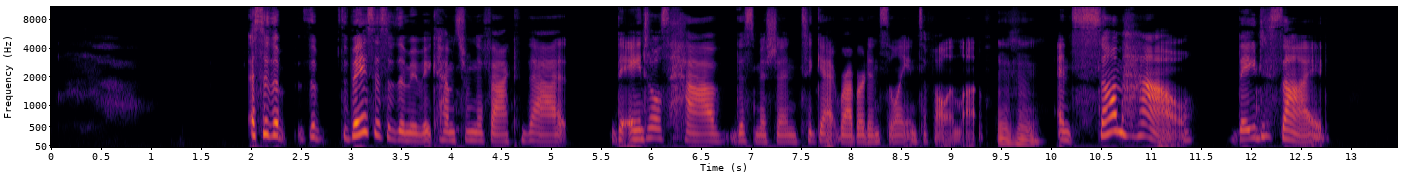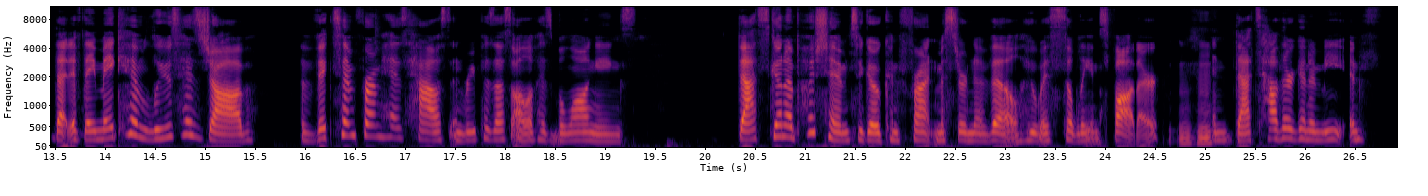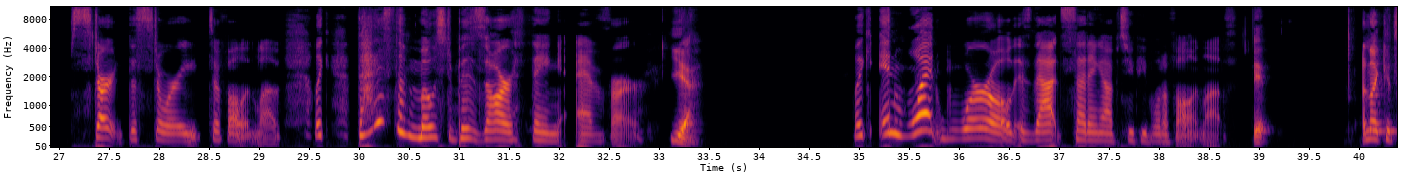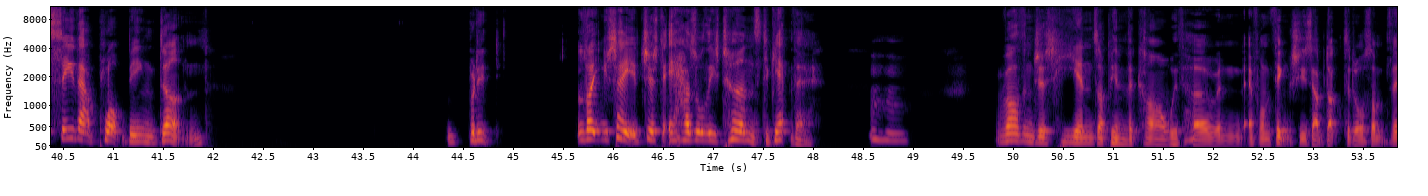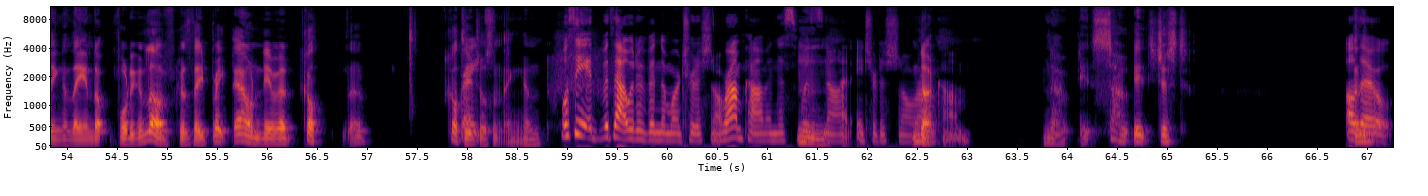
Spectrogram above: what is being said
So the, the the basis of the movie comes from the fact that the angels have this mission to get Robert and Celine to fall in love. Mm-hmm. And somehow they decide that if they make him lose his job, evict him from his house, and repossess all of his belongings, that's going to push him to go confront Mr. Neville, who is Celine's father. Mm-hmm. And that's how they're going to meet and start the story to fall in love. Like, that is the most bizarre thing ever. Yeah. Like, in what world is that setting up two people to fall in love? It. and I could see that plot being done, but it, like you say, it just it has all these turns to get there. Mm-hmm. Rather than just he ends up in the car with her and everyone thinks she's abducted or something, and they end up falling in love because they break down near a, cot- a cottage or something. And Well, see, but that would have been the more traditional rom com, and this was Mm. not a traditional rom com. no, it's so it's just Although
